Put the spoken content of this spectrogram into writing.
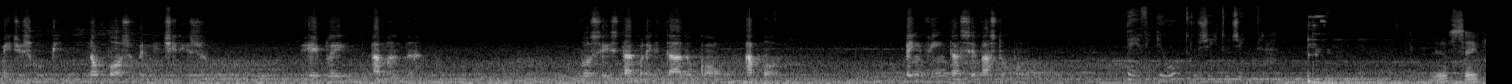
Me desculpe. Não posso permitir isso. Ripley, Amanda. Você está conectado com Apollo. Bem-vinda a Sebastopol. Deve ter outro jeito de entrar. Eu sei que.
